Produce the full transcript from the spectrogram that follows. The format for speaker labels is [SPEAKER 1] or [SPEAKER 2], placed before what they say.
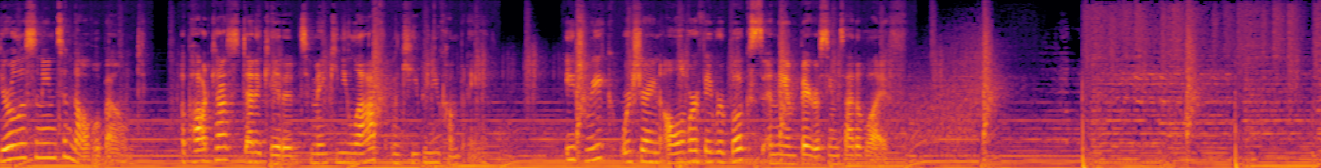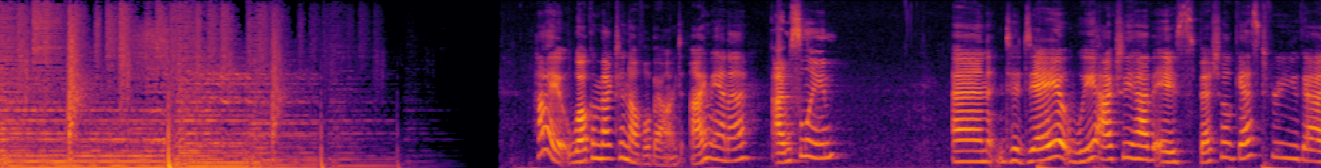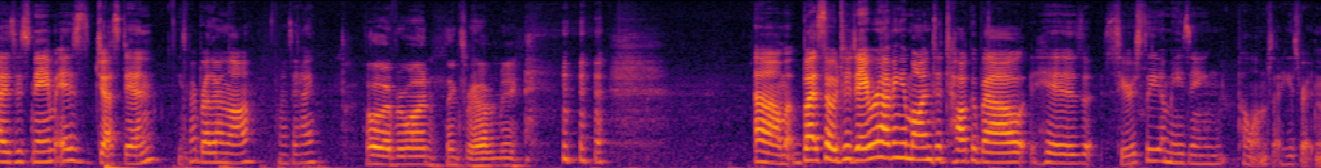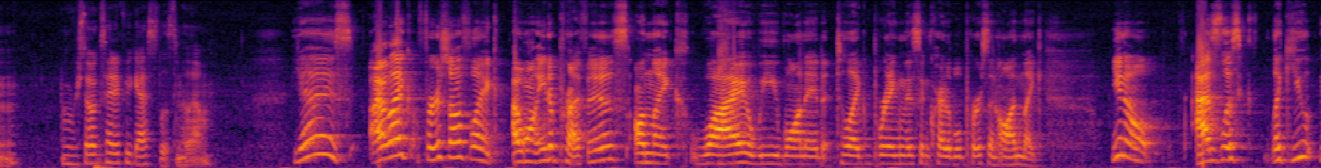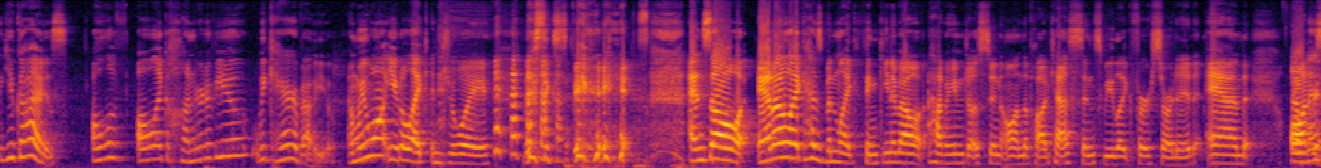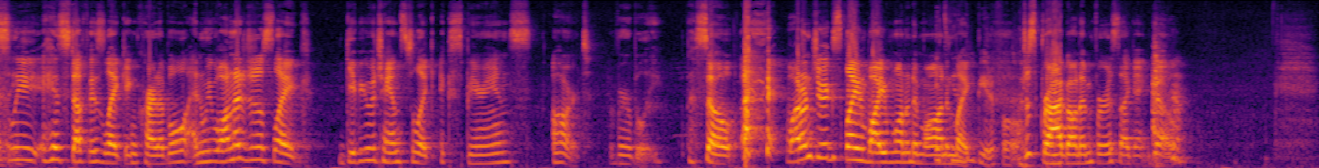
[SPEAKER 1] You're listening to Novelbound, a podcast dedicated to making you laugh and keeping you company. Each week, we're sharing all of our favorite books and the embarrassing side of life.
[SPEAKER 2] Hi, welcome back to Novelbound. I'm Anna,
[SPEAKER 1] I'm Celine.
[SPEAKER 2] And today we actually have a special guest for you guys. His name is Justin. He's my brother-in-law. Want to say hi?
[SPEAKER 3] Hello, everyone. Thanks for having me.
[SPEAKER 2] Um, but so today we're having him on to talk about his seriously amazing poems that he's written. And we're so excited for you guys to listen to them.
[SPEAKER 1] Yes, I like. First off, like I want you to preface on like why we wanted to like bring this incredible person on. Like, you know, as list like you, you guys, all of all like a hundred of you, we care about you, and we want you to like enjoy this experience. And so Anna like has been like thinking about having Justin on the podcast since we like first started, and
[SPEAKER 2] Oh,
[SPEAKER 1] honestly, his stuff is like incredible, and we wanted to just like give you a chance to like experience art verbally. So why don't you explain why you wanted him on
[SPEAKER 2] It's
[SPEAKER 1] and like
[SPEAKER 2] beautiful.
[SPEAKER 1] just brag on him for a second? Go.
